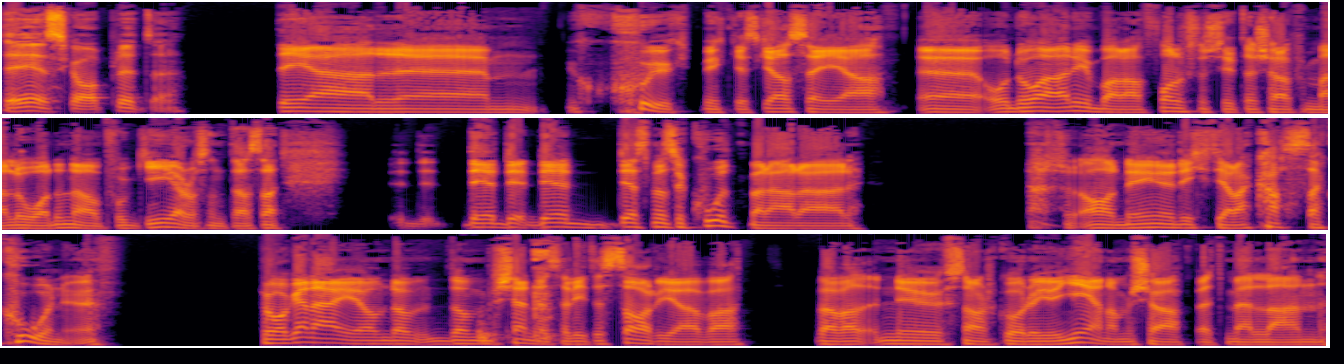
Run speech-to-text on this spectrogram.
Det är skapligt det. Det är eh, sjukt mycket ska jag säga. Eh, och då är det ju bara folk som sitter och köper de här lådorna och får gear och sånt där. Så det, det, det, det som är så coolt med det här är, ja, det är en riktig jävla kassako nu. Frågan är ju om de, de känner sig lite sorg över att nu snart går det ju igenom köpet mellan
